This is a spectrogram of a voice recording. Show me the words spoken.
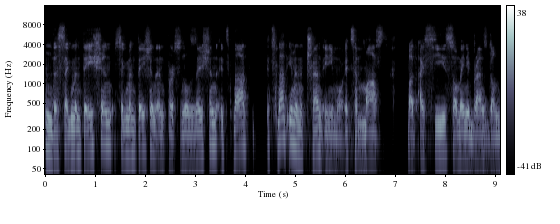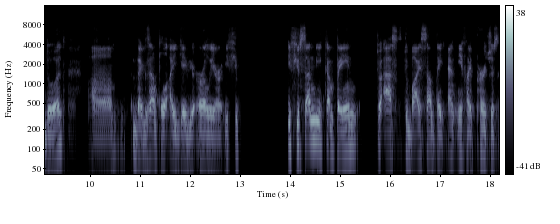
and the segmentation, segmentation and personalization, it's not it's not even a trend anymore. It's a must. But I see so many brands don't do it. Um, the example I gave you earlier, if you if you send me a campaign to ask to buy something and if i purchase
